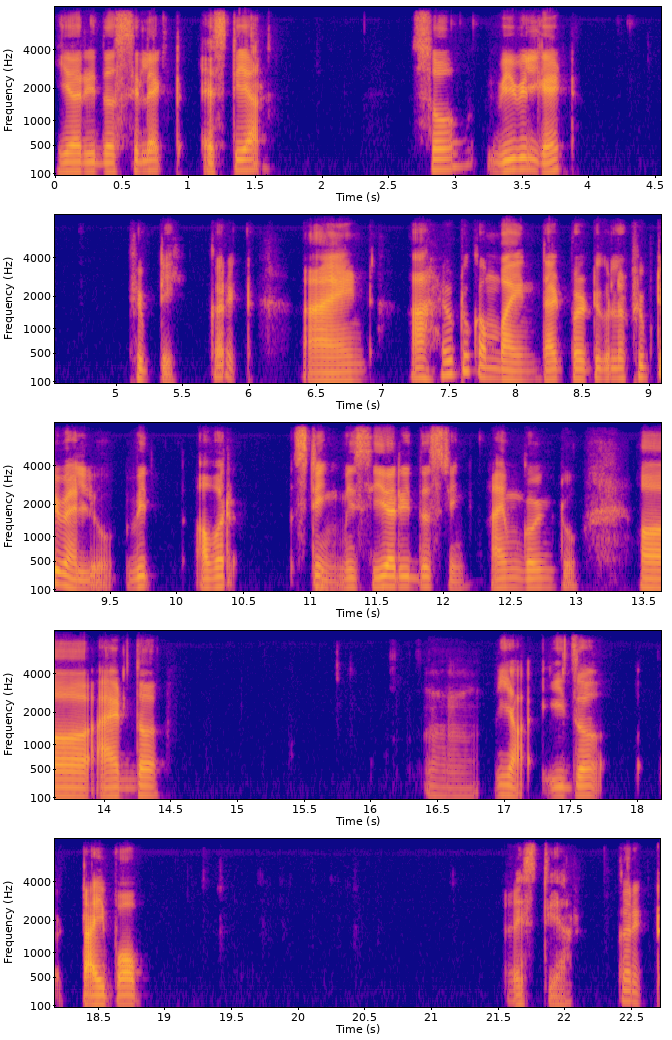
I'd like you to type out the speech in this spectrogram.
here is the select str so we will get 50 correct? And i have to combine that particular 50 value with our string. Means here is the string. I'm going to uh, add the um, yeah is a type of str correct?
